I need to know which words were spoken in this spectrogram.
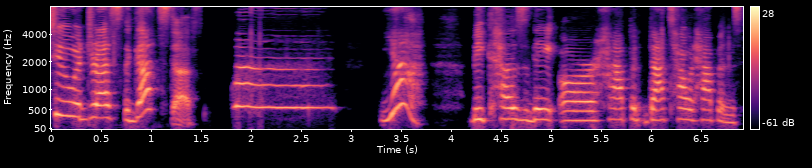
To address the gut stuff. What? Yeah, because they are happen that's how it happens.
